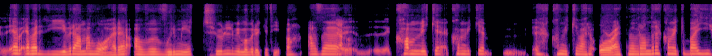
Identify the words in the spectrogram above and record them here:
jeg, jeg bare river av meg håret av hvor mye tull vi må bruke tid på. Altså, Ja. kan, vi ikke, kan, vi ikke, kan vi ikke være ålreit med hverandre? Kan vi ikke bare gi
